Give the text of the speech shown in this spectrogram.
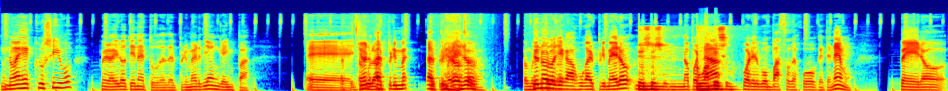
no es exclusivo, pero ahí lo tienes tú desde el primer día en Game Pass. Eh, yo al, primer al El primero, primero, está- está muy yo no lo llegado a jugar primero, Sí, sí, sí. mm, no por nada, por el bombazo de juego que tenemos. Pero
